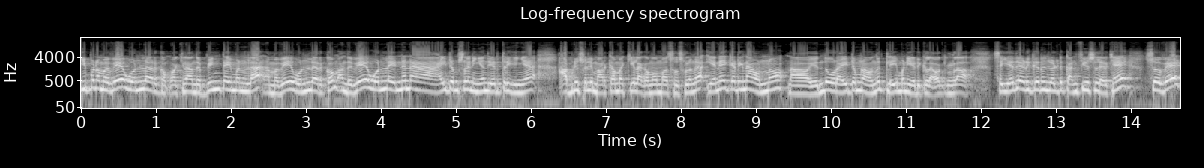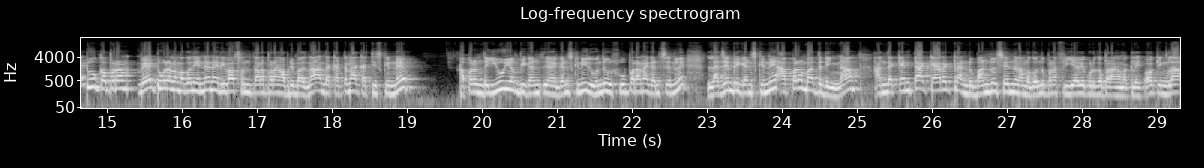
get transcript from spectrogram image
இப்போ நம்ம வே ஒன்னில் இருக்கோம். ஓகேங்களா அந்த பிங்க் டைமனில் நம்ம வே ஒன்னில் இருக்கோம். அந்த வே ஒன்னில் என்னென்ன ஐட்டம்ஸ்லாம் நீங்கள் வந்து எடுத்துருக்கீங்க அப்படின்னு சொல்லி மறக்காமல் கீழே கமெண்ட் பாக்ஸ் சொல்லுங்கள் என்னை கேட்டிங்கன்னா ஒன்றும் நான் எந்த ஒரு ஐட்டம் நான் வந்து கிளைம் பண்ணி எடுக்கல. ஓகேங்களா ஸோ எது எடுக்கிறதுன்னு சொல்லிட்டு கன்ஃபியூஸில் இருக்கேன். ஸோ வே டூக்கு அப்புறம் வே டூவில் நமக்கு வந்து என்னென்ன ரிவார்ட்ஸ் வந்து தரப்போகிறாங்க அப்படின்னு பார்த்தீங்கன்னா அந்த கட்டனா கத்தி ஸ்கின்னு அப்புறம் இந்த யூஎம்பி கன் கன் ஸ்கின் இது வந்து சூப்பரான கன் ஸ்கின்னு லெஜெண்டரி கன் ஸ்கின்னு அப்புறம் பார்த்துட்டிங்கன்னா அந்த கென்டா கேரக்டர் அண்ட் பண்டில் சேர்ந்து நமக்கு வந்து பண்ணால் ஃப்ரீயாகவே கொடுக்க போகிறாங்க மக்களே. ஓகேங்களா?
